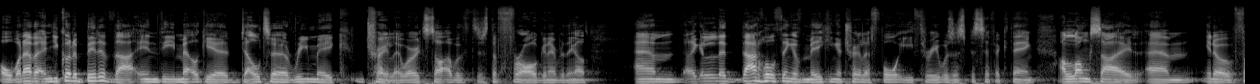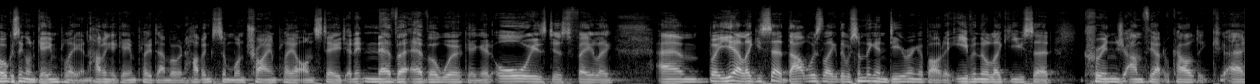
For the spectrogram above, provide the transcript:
or whatever, and you got a bit of that in the Metal Gear Delta remake trailer where it started with just the frog and everything else. Um, like that whole thing of making a trailer for E3 was a specific thing, alongside um, you know focusing on gameplay and having a gameplay demo and having someone try and play it on stage and it never ever working, it always just failing. Um, but yeah, like you said, that was like there was something endearing about it, even though like you said, cringe and theatricality, uh,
